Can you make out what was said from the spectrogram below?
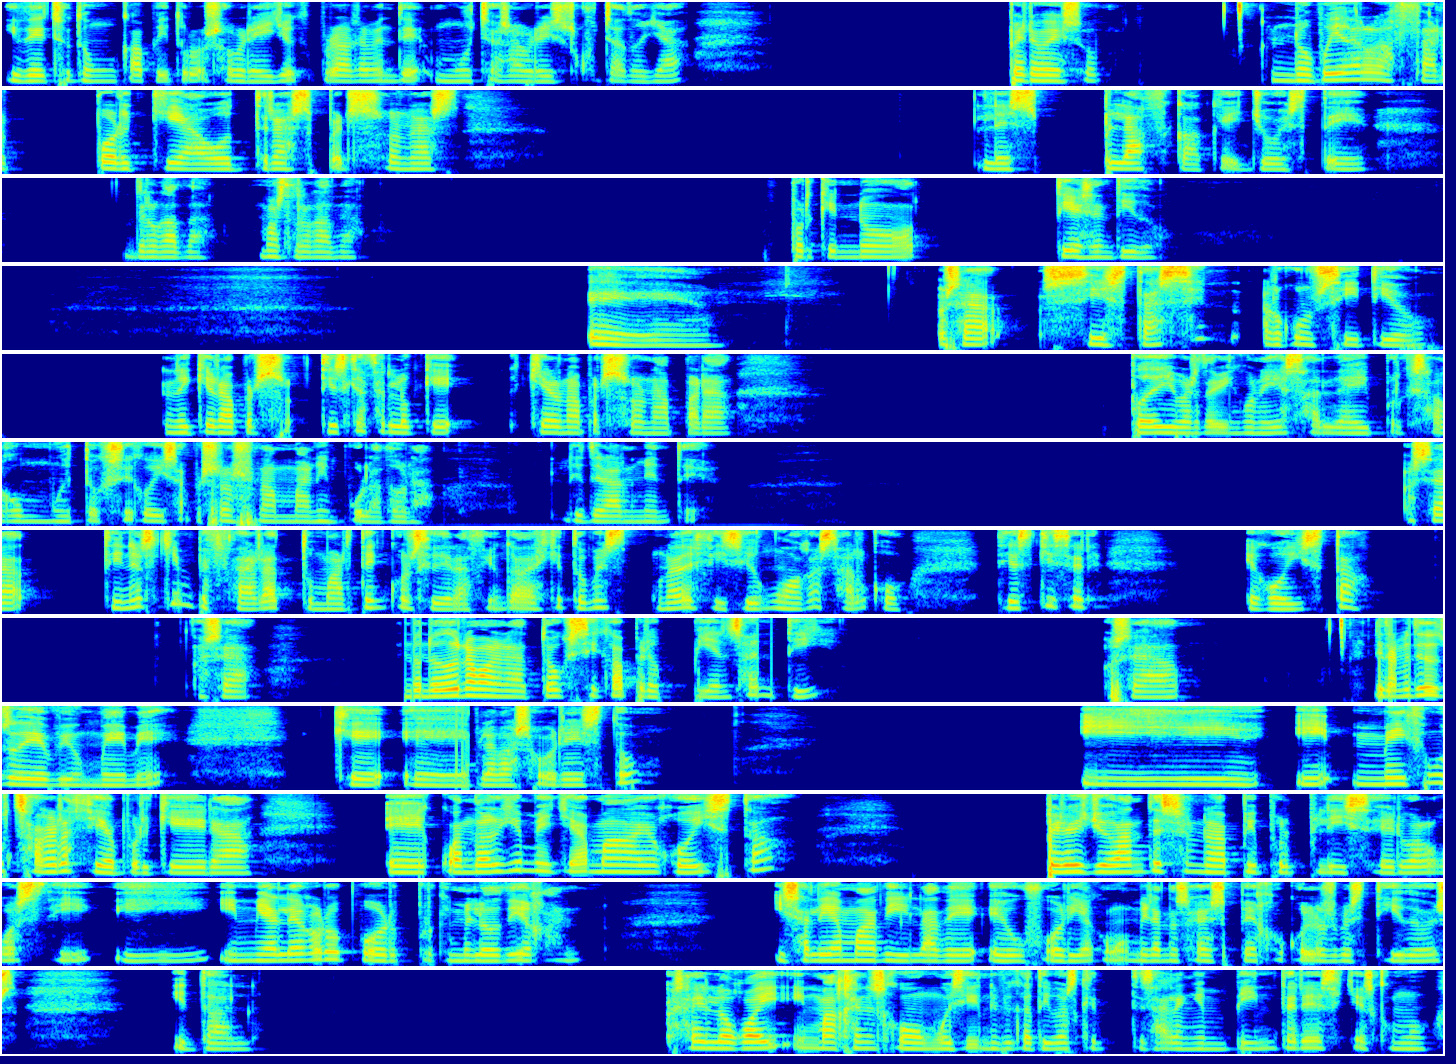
Y de hecho tengo un capítulo sobre ello que probablemente muchas habréis escuchado ya. Pero eso, no voy a adelgazar porque a otras personas les plazca que yo esté delgada, más delgada. Porque no tiene sentido. Eh, o sea, si estás en algún sitio en el que una persona. Tienes que hacer lo que quiera una persona para poder llevarte bien con ella, sal de ahí porque es algo muy tóxico y esa persona es una manipuladora. Literalmente. O sea, tienes que empezar a tomarte en consideración cada vez que tomes una decisión o hagas algo. Tienes que ser egoísta. O sea, no de una manera tóxica, pero piensa en ti. O sea, literalmente otro día vi un meme que eh, hablaba sobre esto. Y, y me hizo mucha gracia porque era eh, cuando alguien me llama egoísta, pero yo antes era una people pleaser o algo así, y, y me alegro por porque me lo digan. Y salía Maddie, la de euforia, como mirándose al espejo con los vestidos y tal. O sea, y luego hay imágenes como muy significativas que te salen en Pinterest, y es como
